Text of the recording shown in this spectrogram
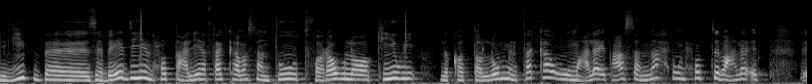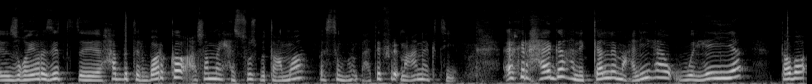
نجيب زبادي نحط عليها فاكهة مثلا توت فراولة كيوي نكتر لهم من الفاكهة ومعلقة عسل نحل ونحط معلقة صغيرة زيت حبة البركة عشان ما يحسوش بطعمها. بس هتفرق معانا كتير. آخر حاجة هنتكلم عليها وهي طبق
